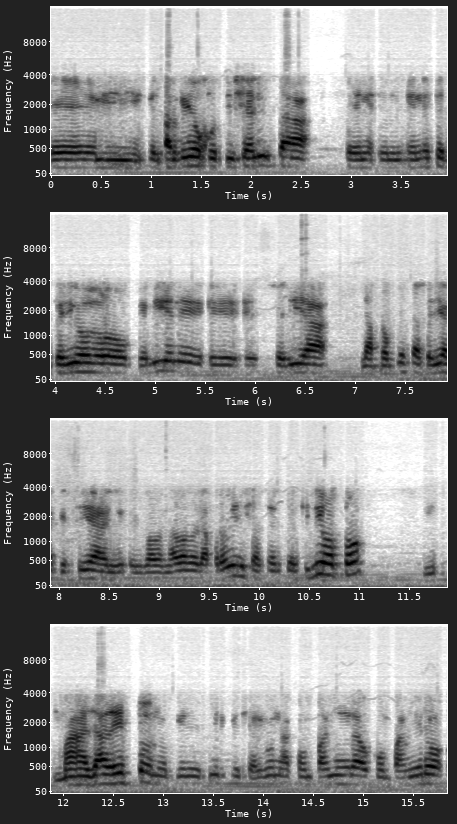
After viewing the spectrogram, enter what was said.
em, el Partido Justicialista en, este periodo que viene sería la propuesta sería que sea el, gobernador de la provincia, Sergio Silioto. Más allá de esto, no quiere decir que si alguna compañera o compañero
